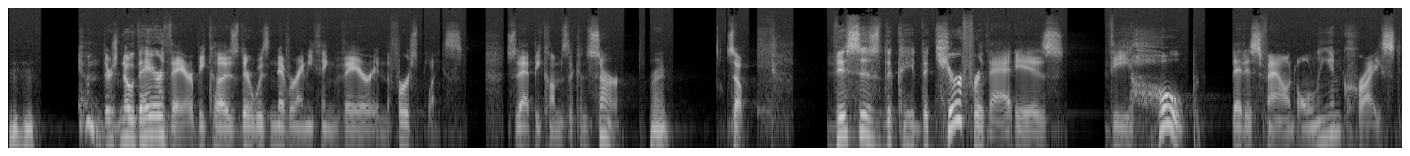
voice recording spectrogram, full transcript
Meh. Mm-hmm. There's no there there because there was never anything there in the first place. So that becomes the concern. Right. So, this is the the cure for that is the hope that is found only in Christ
